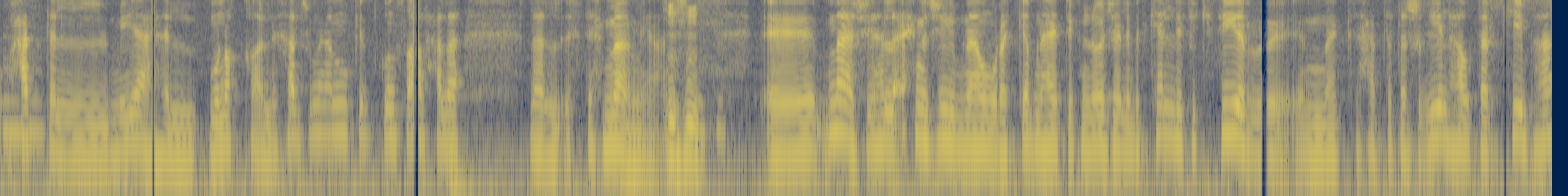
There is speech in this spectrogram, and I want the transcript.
وحتى المياه المنقى اللي خارج منها ممكن تكون صالحة للاستحمام يعني. إيه ماشي. هلا إحنا جبنا وركبنا هاي التكنولوجيا اللي بتكلف كثير إنك حتى تشغيلها وتركيبها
